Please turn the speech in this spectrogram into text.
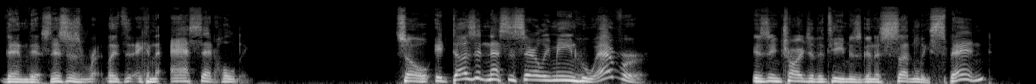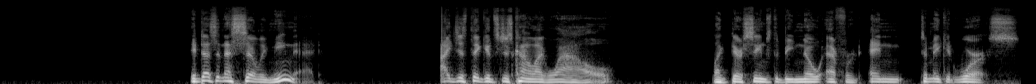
than this. This is like an asset holding. So it doesn't necessarily mean whoever is in charge of the team is going to suddenly spend. It doesn't necessarily mean that. I just think it's just kind of like, wow, like there seems to be no effort. And to make it worse,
